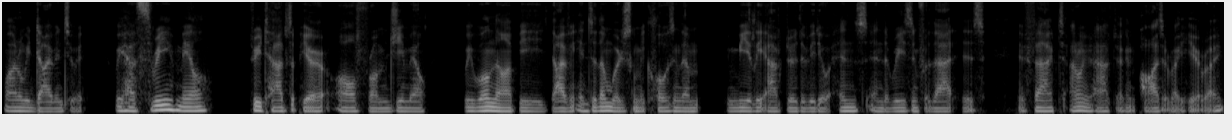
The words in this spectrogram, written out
why don't we dive into it? We have three mail, three tabs up here, all from Gmail. We will not be diving into them. We're just going to be closing them immediately after the video ends. And the reason for that is, in fact, I don't even have to. I can pause it right here, right?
